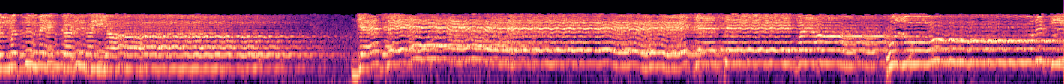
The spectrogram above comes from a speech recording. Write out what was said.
خدمت میں کر دیا۔ جیسے جیسے بیان حضور کی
